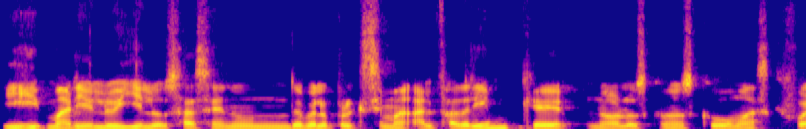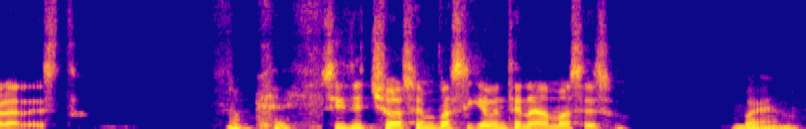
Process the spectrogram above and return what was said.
y Mario y Luigi los hacen un developer que se llama Alpha Dream, que no los conozco más que fuera de esto. Ok. Sí, de hecho hacen básicamente nada más eso. Bueno.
